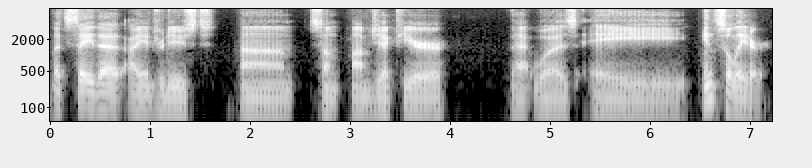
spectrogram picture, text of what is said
Let's say that I introduced um, some object here that was a insulator.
